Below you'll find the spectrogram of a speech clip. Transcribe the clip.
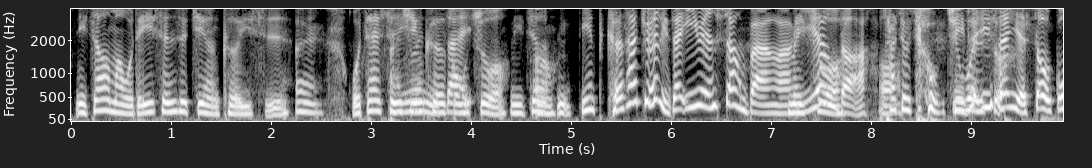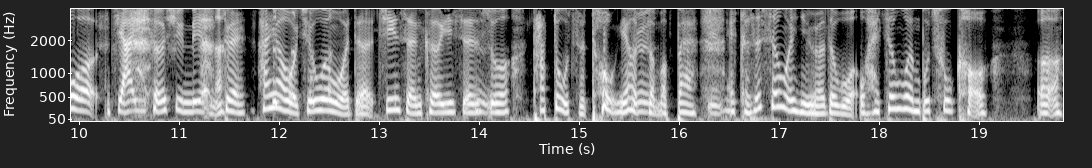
你知道吗？我的医生是精神科医师，哎，我在身心科工作，你这样，你你，可是他觉得你在医院上班啊，没错的，他就叫我去问，你的医生也受过家医科训练啊，对，他要我去。问我的精神科医生说他肚子痛要怎么办？哎，可是身为女儿的我，我还真问不出口。呃，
